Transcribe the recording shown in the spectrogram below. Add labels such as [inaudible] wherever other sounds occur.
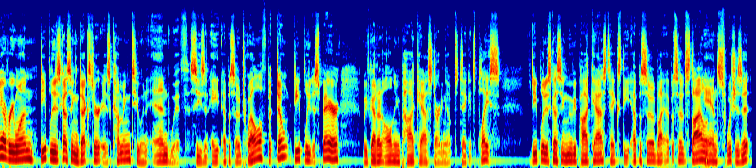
Hey everyone, Deeply Discussing Dexter is coming to an end with season 8, episode 12, but don't deeply despair. We've got an all new podcast starting up to take its place. The Deeply Discussing Movie podcast takes the episode by episode style and switches it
